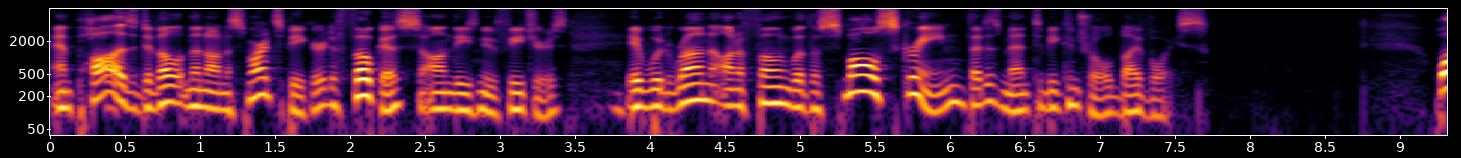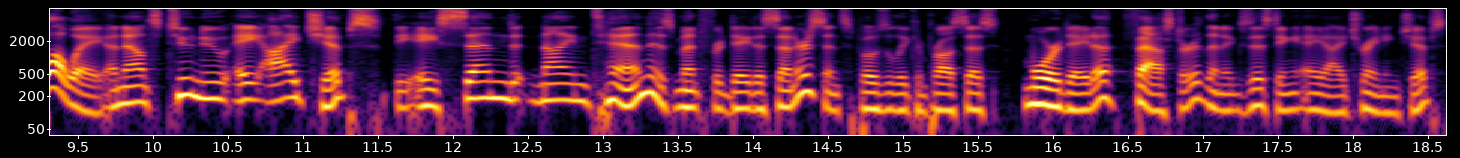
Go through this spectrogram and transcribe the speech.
and paused development on a smart speaker to focus on these new features. It would run on a phone with a small screen that is meant to be controlled by voice. Huawei announced two new AI chips. The Ascend 910 is meant for data centers and supposedly can process more data faster than existing AI training chips.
